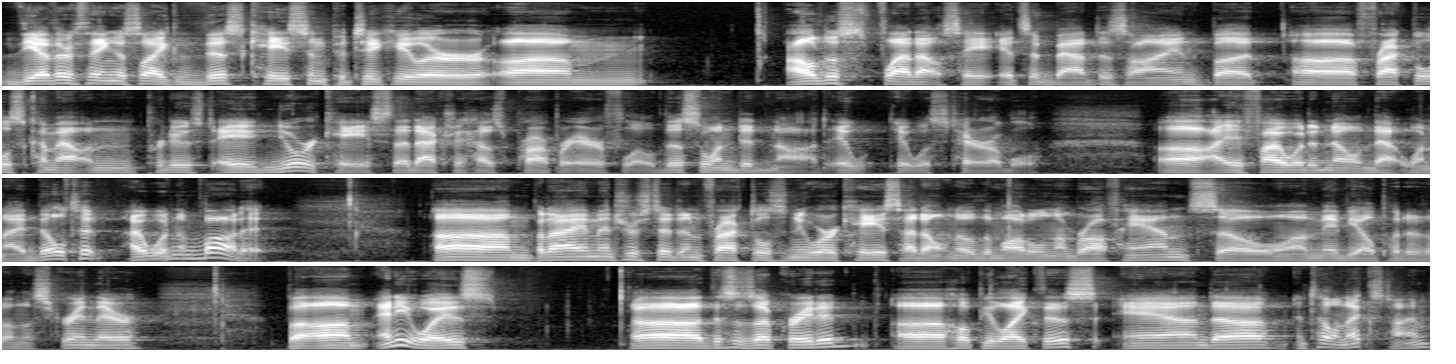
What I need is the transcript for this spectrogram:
the other thing is like this case in particular, um, I'll just flat out say it's a bad design, but uh, Fractal has come out and produced a newer case that actually has proper airflow. This one did not. It, it was terrible. Uh, if I would have known that when I built it, I wouldn't have bought it. Um, but I am interested in Fractal's newer case. I don't know the model number offhand, so uh, maybe I'll put it on the screen there. But um, anyways, uh, this is upgraded. Uh, hope you like this. And uh, until next time,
